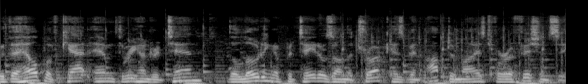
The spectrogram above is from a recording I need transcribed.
With the help of CAT M310, the loading of potatoes on the truck has been optimized for efficiency.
